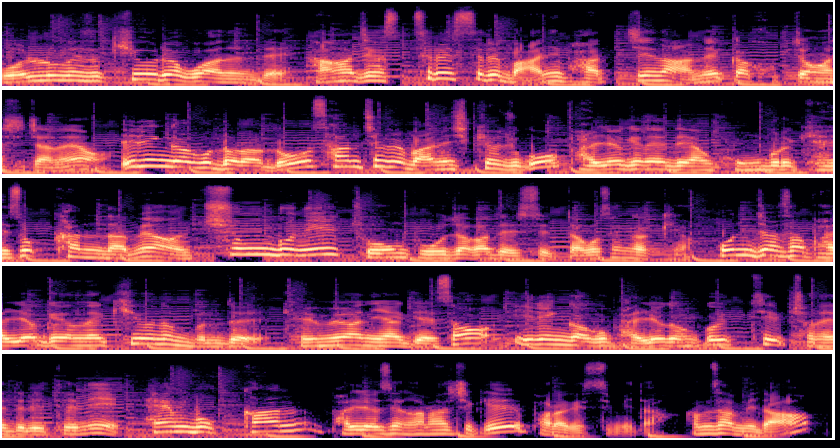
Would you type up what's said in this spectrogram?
원룸에서 키우려고 하는데 강아지가 스트레스를 많이 받지는 않을까 걱정하시잖아요. 1인 가구더라도 산책을 많이 시켜주고 반려견에 대한 공부를 계속한다면 충분히 좋은 보호자가 될 수 있다고 생각해요. 혼자서 반려견을 키우는 분들 교묘한 이야기에서 1인 가구 반려견 꿀팁 전해드릴 테니 행복한 반려생활 하시길 바라겠습니다. 감사합니다.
